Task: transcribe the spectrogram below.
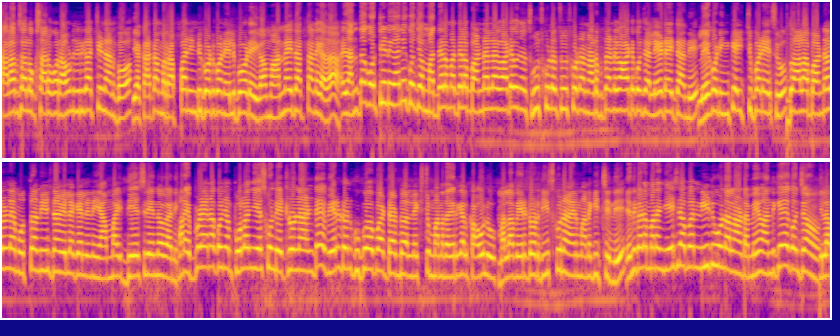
తలపసాలు ఒకసారి ఒక రౌండ్ తిరిగి వచ్చిండు అనుకో ఇక కథం రప్పని ఇంటి కొట్టుకొని వెళ్ళిపోడే. ఇక మా అన్న అయితే వస్తాడు కదా. ఇదంతా కొట్టిండు కానీ కొంచెం మధ్యలో మధ్యలో బండల్లో కాబట్టి కొంచెం చూసుకుంటూ చూసుకుంటూ నడుపుతాడు కాబట్టి కొంచెం లేట్ అవుతుంది లేకుంటే ఇంకా ఇచ్చి పడేసు. అలా బండలు మొత్తం తీసిన వీళ్ళకి వెళ్ళిన ఈ అమ్మాయి దేశరేందో కానీ మనం ఎప్పుడైనా కొంచెం పొలం చేసుకుంటే ఎట్లున్నా అంటే వేరే ఉపయోగపడ్డాడు నెక్స్ట్ మన దగ్గరికి వెళ్ళి కౌలు మళ్ళీ వేరేటోడు తీసుకుని ఆయన మనకి ఇచ్చింది ఎందుకంటే మనం చేసిన పని నీట్గా ఉండాలన్నమాట మేము అందుకే కొంచెం ఇలా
